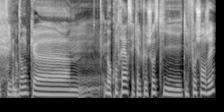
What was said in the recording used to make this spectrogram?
Effectivement. Donc, mais au contraire, c'est quelque chose qu'il faut changer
